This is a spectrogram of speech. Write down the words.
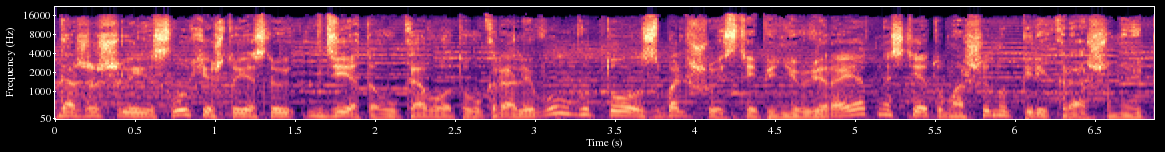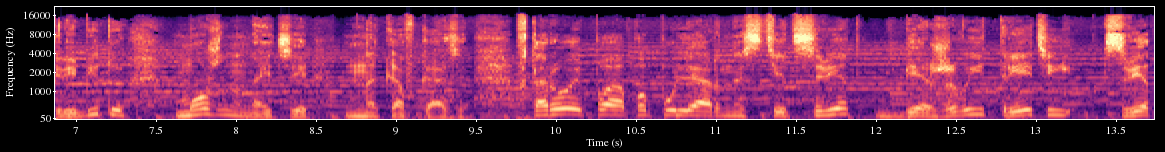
Даже шли слухи, что если где-то у кого-то украли «Волгу», то с большой степенью вероятности эту машину, перекрашенную и перебитую, можно найти на Кавказе. Второй по популярности цвет – бежевый, третий – цвет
